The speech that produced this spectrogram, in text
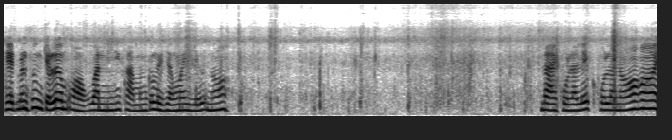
เห็ดมันเพิ่งจะเริ่มออกวันนี้ค่ะ มันก็เลยยังไม่เยอะเนาะ ได้คนละเล็กคนละน้อย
